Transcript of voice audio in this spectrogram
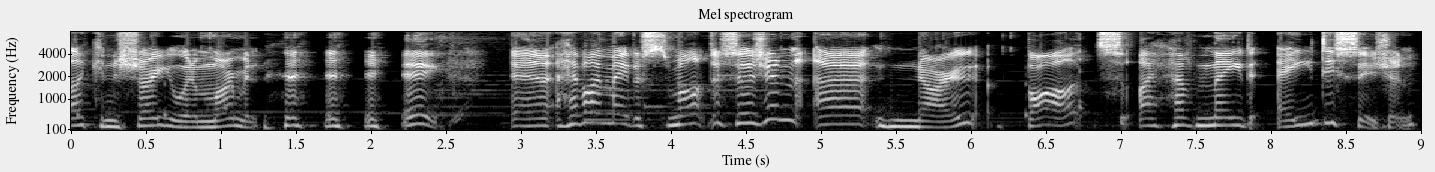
I can show you in a moment. hey, uh, have I made a smart decision? Uh, no, but I have made a decision,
